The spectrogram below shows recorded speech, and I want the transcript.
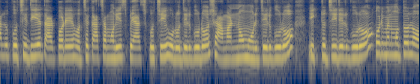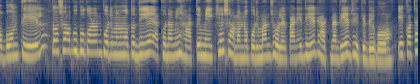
আলু কুচি দিয়ে তারপরে হচ্ছে কাঁচামরিচ, পেঁয়াজ কুচি, হলুদের গুঁড়ো, সামান্য মরিচের গুঁড়ো, একটু জিরের গুঁড়ো, পরিমাণ মতো লবণ, তেল। তো সব উপকরণ পরিমাণ মতো দিয়ে এখন আমি হাতে মেখে সামান্য পরিমাণ ঝোলের পানি দিয়ে ঢাকনা দিয়ে ঢেকে দেব। এ কথা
